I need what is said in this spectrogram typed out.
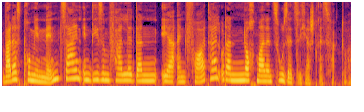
War das Prominentsein in diesem Falle dann eher ein Vorteil oder nochmal ein zusätzlicher Stressfaktor?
